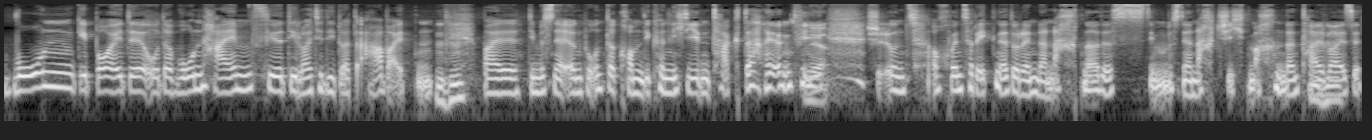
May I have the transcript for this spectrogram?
Wohngebäude oder Wohnheim für die Leute, die dort arbeiten, mhm. weil die müssen ja irgendwo unterkommen, die können nicht jeden Tag da irgendwie ja. und auch wenn es regnet oder in der Nacht, ne, das, die müssen ja Nachtschicht machen dann teilweise. Mhm.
